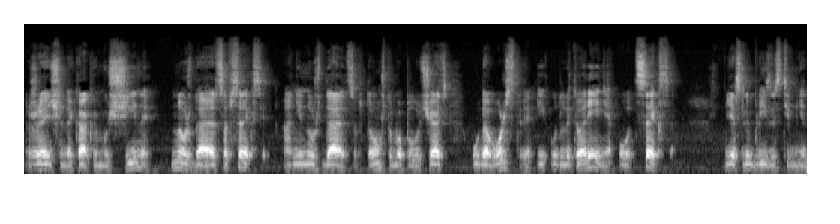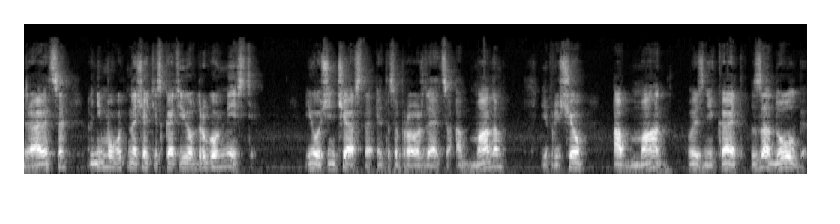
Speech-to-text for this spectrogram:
Женщины, как и мужчины, нуждаются в сексе. Они нуждаются в том, чтобы получать удовольствие и удовлетворение от секса. Если близость им не нравится, они могут начать искать ее в другом месте. И очень часто это сопровождается обманом, и причем обман возникает задолго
